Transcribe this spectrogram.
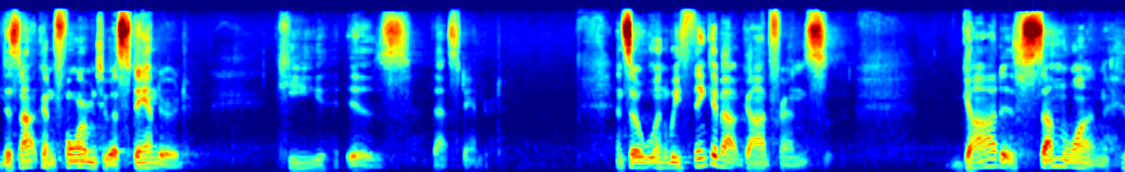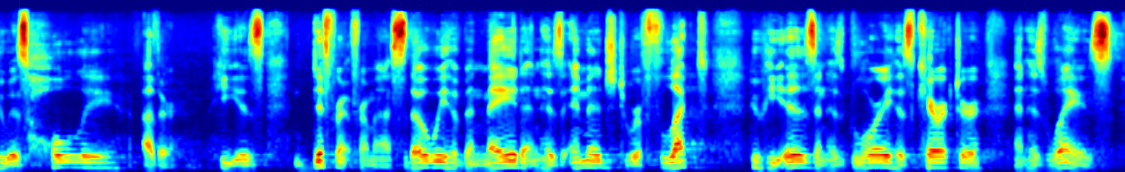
does not conform to a standard, he is that standard. And so when we think about God, friends, God is someone who is wholly other. He is different from us. Though we have been made in His image to reflect who He is and His glory, His character, and His ways,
